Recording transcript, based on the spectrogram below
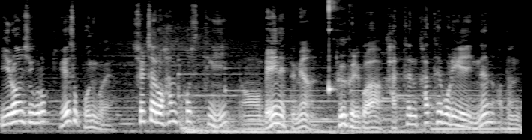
이런 식으로 계속 보는 거예요. 실제로 한 포스팅이 어, 메인에 뜨면 그 글과 같은 카테고리에 있는 어떤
